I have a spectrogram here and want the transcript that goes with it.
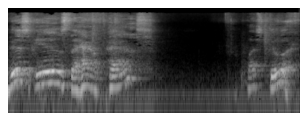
this is the half pass. Let's do it.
